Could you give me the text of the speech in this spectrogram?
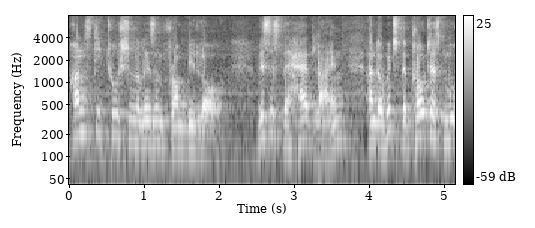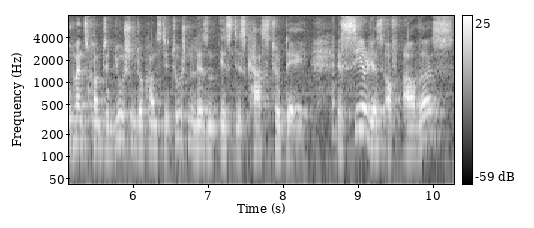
Constitutionalism from below this is the headline under which the protest movement's contribution to constitutionalism is discussed today. A series of others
